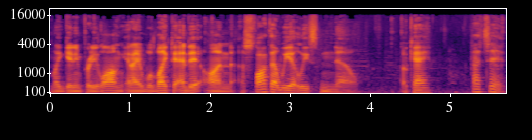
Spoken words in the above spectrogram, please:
like, getting pretty long. And I would like to end it on a slot that we at least know. Okay? That's it.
